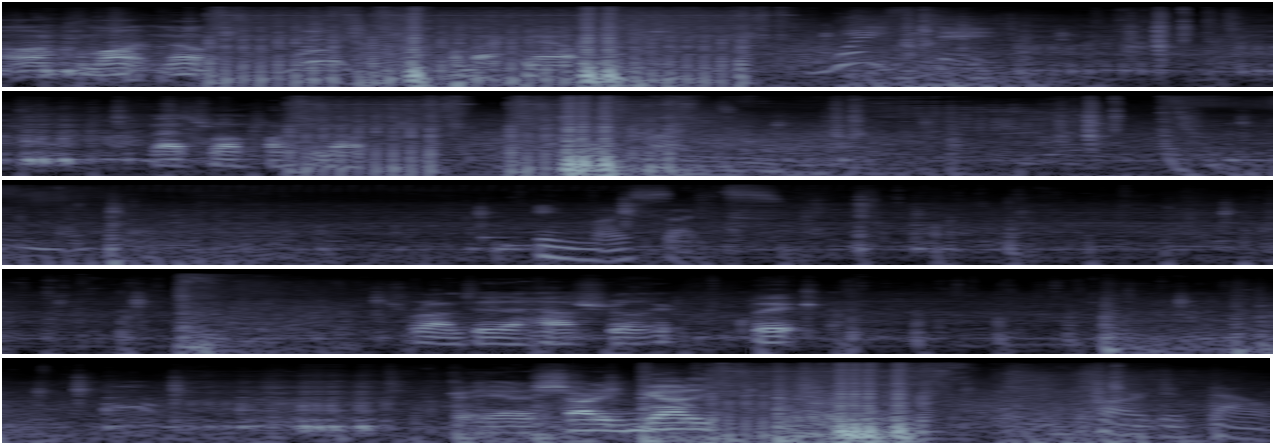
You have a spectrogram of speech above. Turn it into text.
Oh, come on, no. Come back now. Wasted. That's what I'm talking about. In my sights. Let's run through the house real quick. Okay, yeah, shot him, got. Target down.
